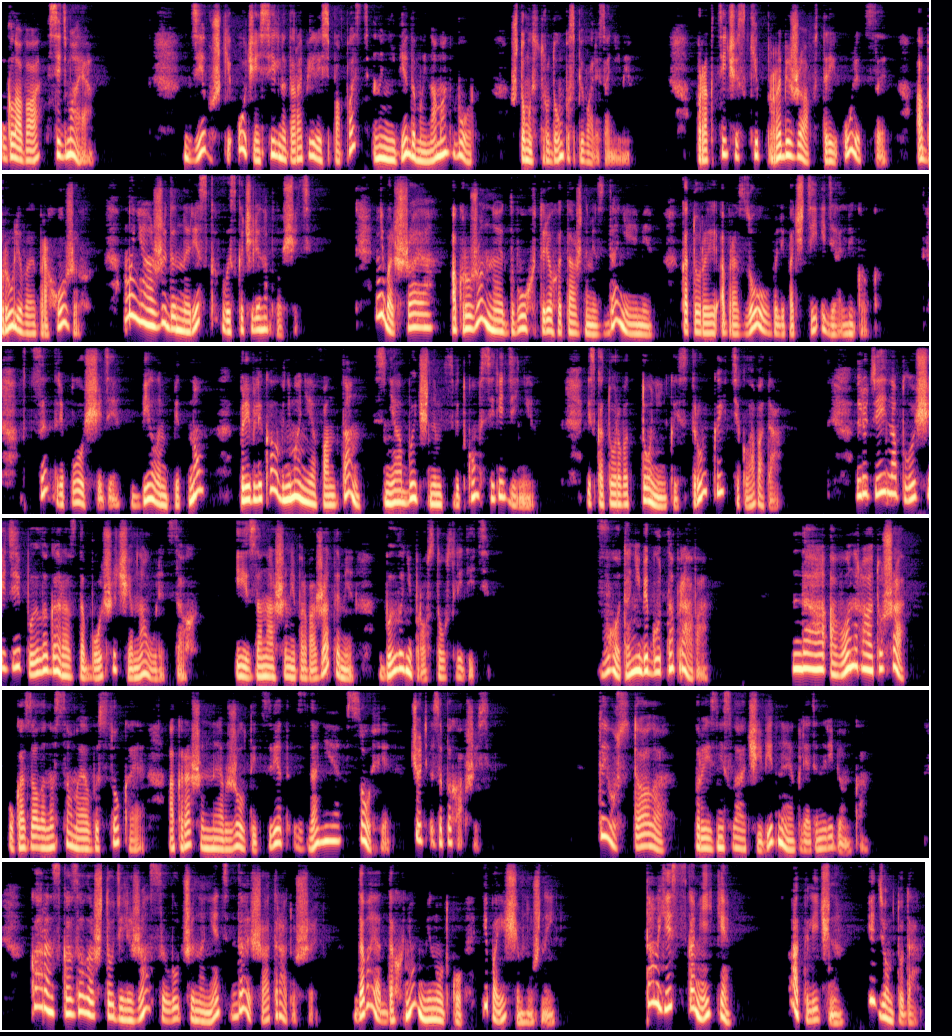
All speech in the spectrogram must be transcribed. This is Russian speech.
Глава седьмая. Девушки очень сильно торопились попасть на неведомый нам отбор, что мы с трудом поспевали за ними. Практически пробежав три улицы, обруливая прохожих, мы неожиданно резко выскочили на площадь. Небольшая, окруженная двух-трехэтажными зданиями, которые образовывали почти идеальный круг. Центре площади белым пятном привлекал внимание фонтан с необычным цветком в середине, из которого тоненькой струйкой текла вода. Людей на площади было гораздо больше, чем на улицах, и за нашими провожатыми было непросто уследить. Вот они бегут направо. Да, а вон ратуша, указала на самое высокое, окрашенное в желтый цвет здание Софи, чуть запыхавшись. Ты устала, произнесла очевидное, глядя на ребенка. Карен сказала, что дилижансы лучше нанять дальше от ратуши. Давай отдохнем минутку и поищем нужный. Там есть скамейки. Отлично. Идем туда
